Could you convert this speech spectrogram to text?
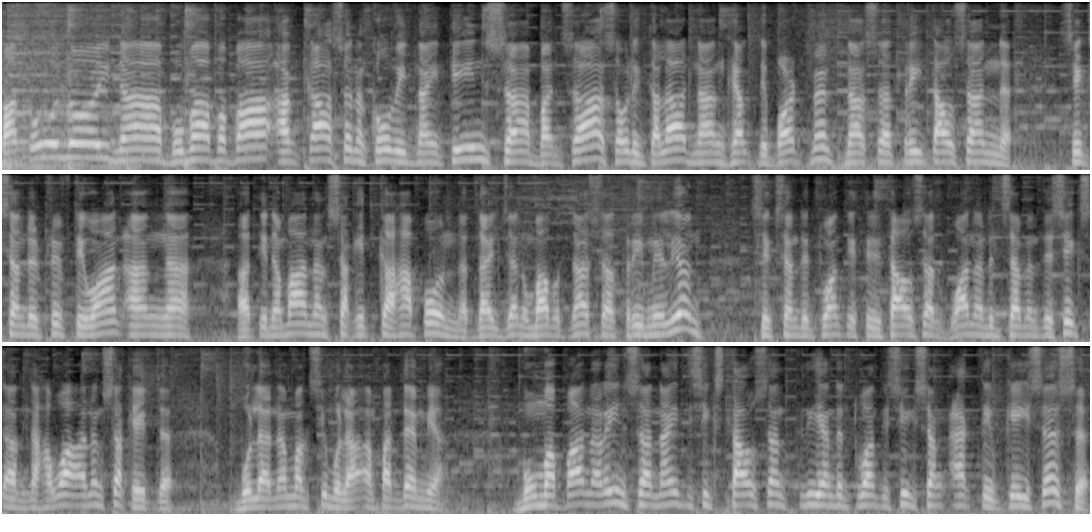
Patuloy na bumababa ang kaso ng COVID-19 sa bansa sa uling tala ng Health Department. Nasa 3,651 ang uh, uh, tinamaan ng sakit kahapon. At dahil dyan umabot na sa 3,623,176 ang nahawaan ng sakit mula na magsimula ang pandemya. Bumaba na rin sa 96,326 ang active cases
